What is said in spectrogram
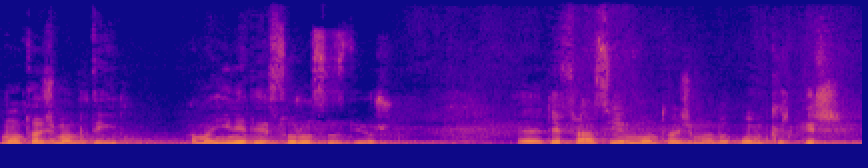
Montaj malı değil ama yine de sorunsuz diyor. E, diferansiyel montaj malı 1041.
